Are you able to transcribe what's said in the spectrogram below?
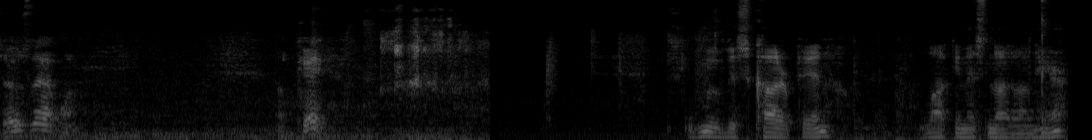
So's that one. Okay. Let's move this cotter pin, locking this nut on here.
